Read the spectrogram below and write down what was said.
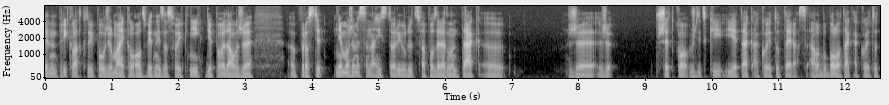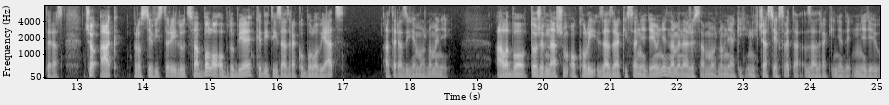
jeden príklad, ktorý použil Michael Oates v jednej zo svojich kníh, kde povedal, že uh, proste nemôžeme sa na históriu ľudstva pozerať len tak, uh, že, že všetko vždycky je tak, ako je to teraz. Alebo bolo tak, ako je to teraz. Čo ak proste v histórii ľudstva bolo obdobie, kedy tých zázrakov bolo viac a teraz ich je možno menej. Alebo to, že v našom okolí zázraky sa nedejú, neznamená, že sa možno v nejakých iných častiach sveta zázraky nedejú.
